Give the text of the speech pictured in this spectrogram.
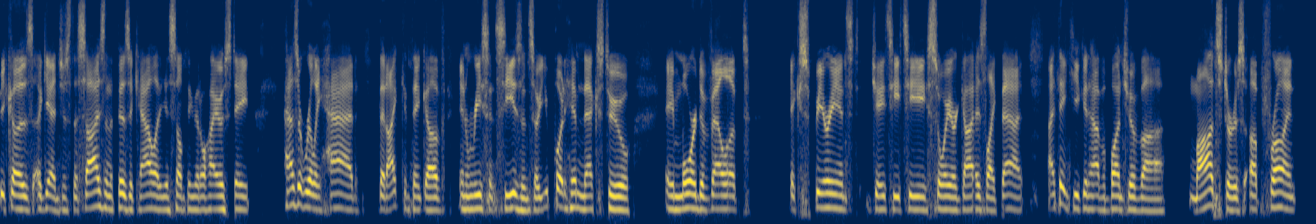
because again, just the size and the physicality is something that Ohio State hasn't really had that I can think of in recent seasons. So you put him next to a more developed, experienced JTT Sawyer guys like that. I think you could have a bunch of uh, monsters up front.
